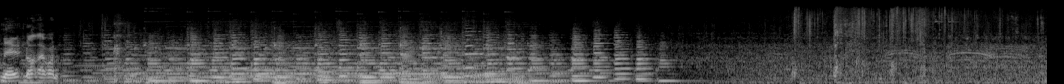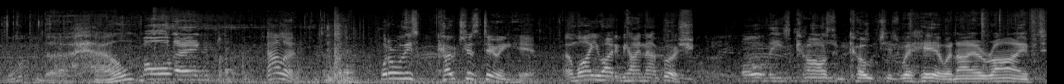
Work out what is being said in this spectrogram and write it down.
no, not that one. What the hell? Morning! Alan, what are all these coaches doing here? And why are you hiding behind that bush? All these cars and coaches were here when I arrived.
